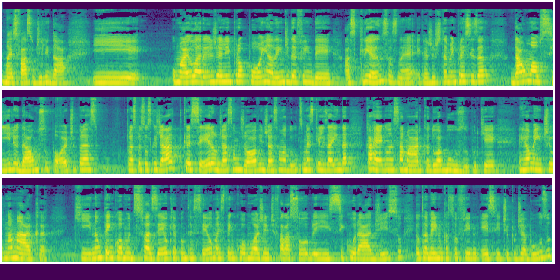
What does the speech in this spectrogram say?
mais fácil de lidar. E o Maio Laranja ele propõe, além de defender as crianças, né, é que a gente também precisa dar um auxílio, dar um suporte para as pessoas que já cresceram, já são jovens, já são adultos, mas que eles ainda carregam essa marca do abuso, porque é realmente uma marca que não tem como desfazer o que aconteceu, mas tem como a gente falar sobre e se curar disso. Eu também nunca sofri esse tipo de abuso,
